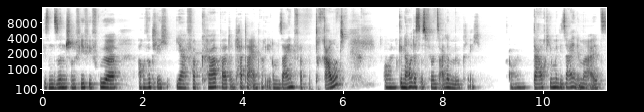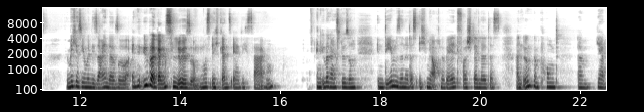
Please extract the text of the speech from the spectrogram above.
diesen Sinn schon viel, viel früher auch wirklich ja verkörpert und hat da einfach ihrem Sein vertraut. Und genau das ist für uns alle möglich. Und da auch Human Design immer als, für mich ist Human Design da so eine Übergangslösung, muss ich ganz ehrlich sagen. Eine Übergangslösung in dem Sinne, dass ich mir auch eine Welt vorstelle, dass an irgendeinem Punkt ähm, ja,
